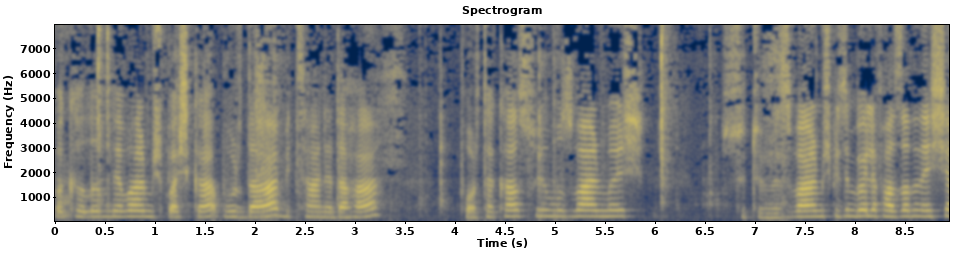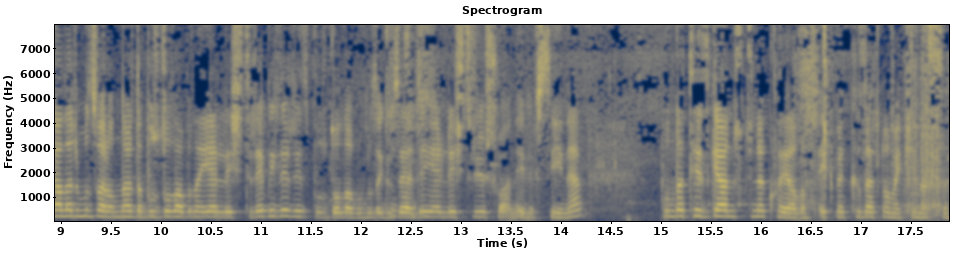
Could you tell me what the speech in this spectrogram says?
Bakalım ne varmış başka? Burada bir tane daha portakal suyumuz varmış. Sütümüz varmış. Bizim böyle fazladan eşyalarımız var. Onları da buzdolabına yerleştirebiliriz. Buzdolabımıza güzelce yerleştiriyor şu an Elif Sinem. Bunu da tezgahın üstüne koyalım. Ekmek kızartma makinesi.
